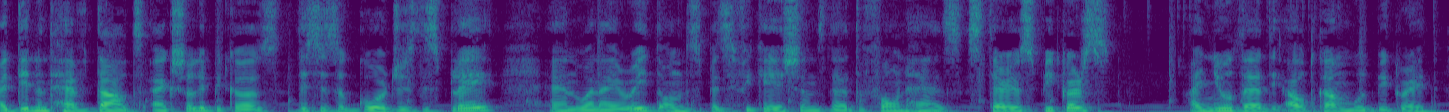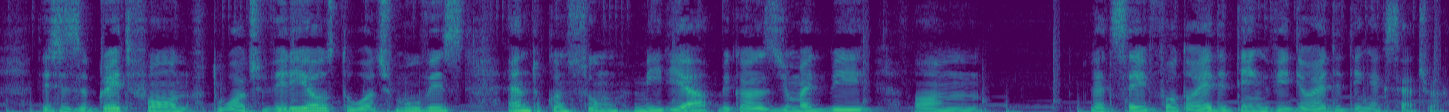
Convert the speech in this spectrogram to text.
I didn't have doubts actually because this is a gorgeous display and when I read on the specifications that the phone has stereo speakers, I knew that the outcome would be great. This is a great phone to watch videos, to watch movies and to consume media because you might be on let's say photo editing, video editing, etc.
